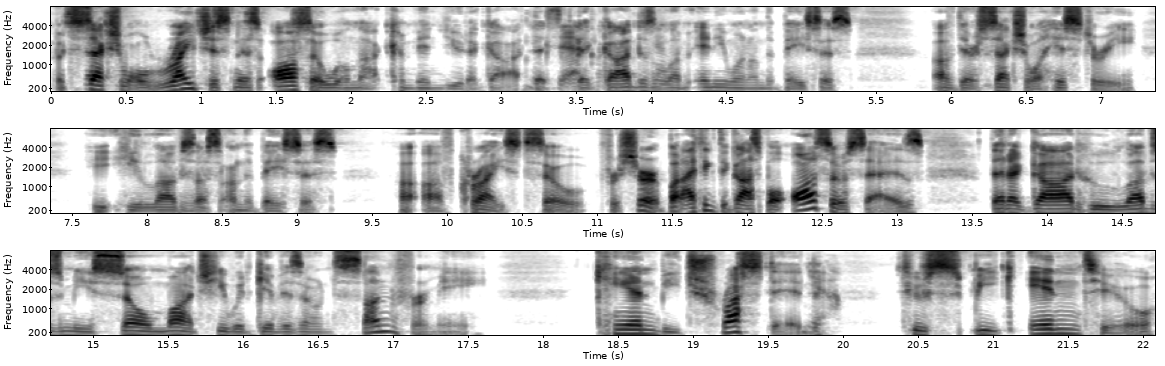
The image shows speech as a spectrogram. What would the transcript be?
But sexual righteousness also will not commend you to God. That, Exactly. that God doesn't love anyone on the basis of their sexual history. He, he loves us on the basis uh, of Christ. So for sure. But I think the gospel also says that a God who loves me so much, he would give his own son for me, can be trusted Yeah. to speak into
